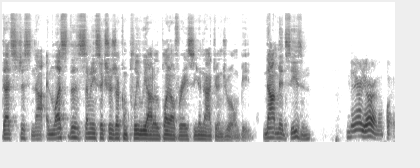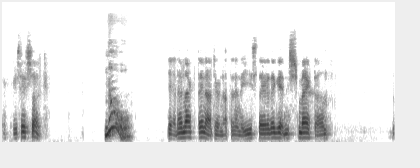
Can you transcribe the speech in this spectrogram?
That's just not unless the 76ers are completely out of the playoff race. You're not getting Joel Embiid. Not mid season. They already are in the playoffs. They suck. No, Yeah, they're not. They're not doing nothing in the East. They're they're getting smacked on. The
